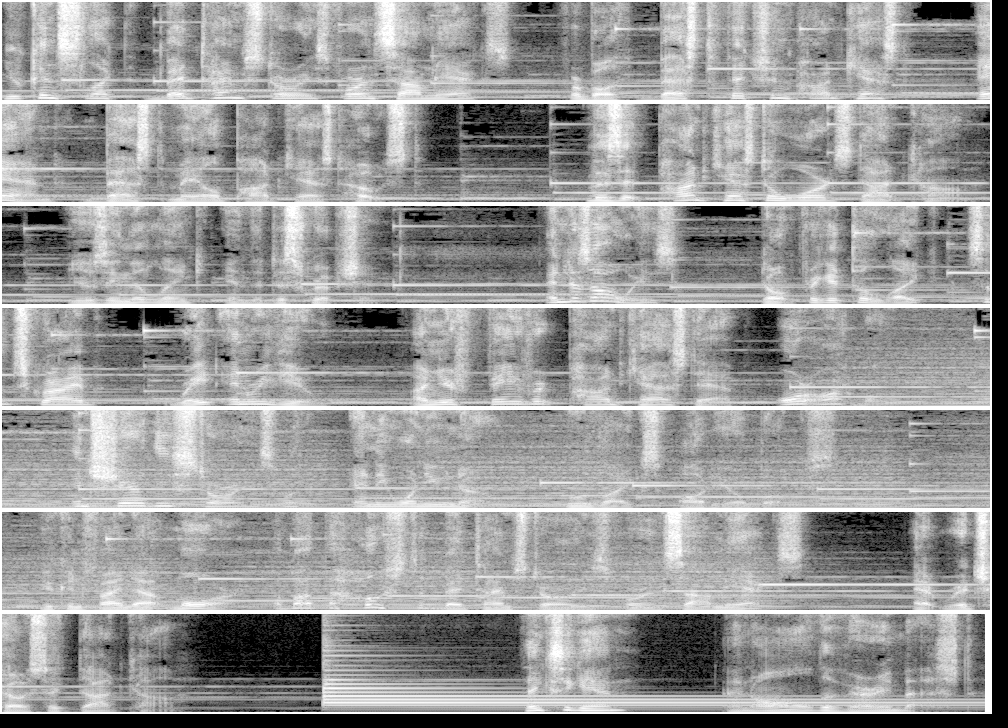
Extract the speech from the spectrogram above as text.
You can select Bedtime Stories for Insomniacs for both Best Fiction Podcast and Best Male Podcast Host. Visit podcastawards.com using the link in the description. And as always, don't forget to like, subscribe, rate, and review on your favorite podcast app or Audible. And share these stories with anyone you know who likes audiobooks. You can find out more about the host of bedtime stories for insomniacs at richhosek.com. Thanks again, and all the very best.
